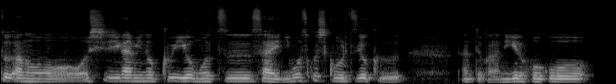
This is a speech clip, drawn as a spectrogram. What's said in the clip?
とあの獅子神の首を持つ際にもう少し効率よくなんていうかな逃げる方向を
